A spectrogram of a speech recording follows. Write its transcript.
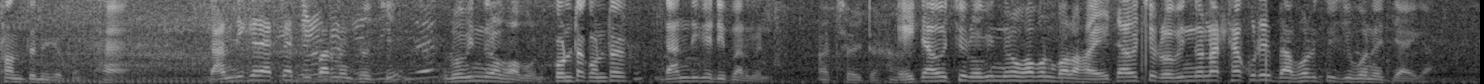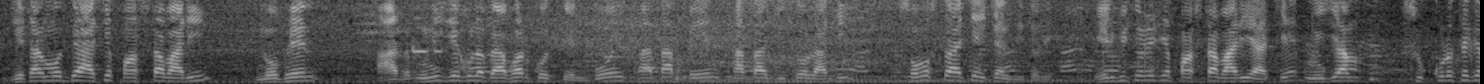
শান্তিনিকেতন। হ্যাঁ। ডান দিকের একটা ডিপার্টমেন্ট হচ্ছে রবীন্দ্র ভবন। কোনটা কোনটা? ডান দিকে ডিপার্টমেন্ট আচ্ছা এটা হ্যাঁ। এইটা হচ্ছে রবীন্দ্র ভবন বলা হয়। এটা হচ্ছে রবীন্দ্রনাথ ঠাকুরের ব্যবহৃত জীবনের জায়গা। যেটার মধ্যে আছে পাঁচটা বাড়ি নোভেল আর উনি যেগুলো ব্যবহার করতেন বই খাতা পেন খাতা জুতো লাঠি সমস্ত আছে এটার ভিতরে। এর ভিতরে যে পাঁচটা বাড়ি আছে মিউজিয়াম শুক্র থেকে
